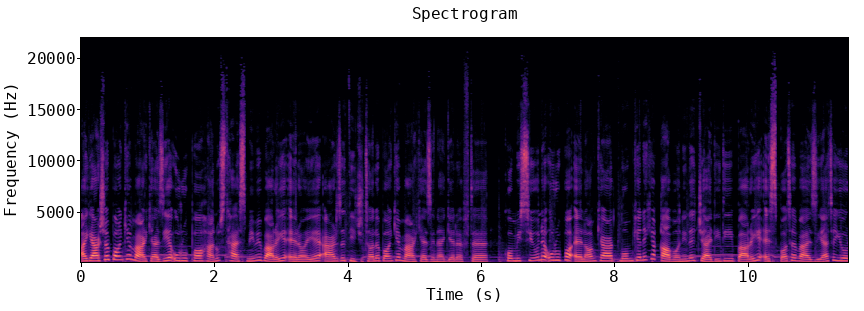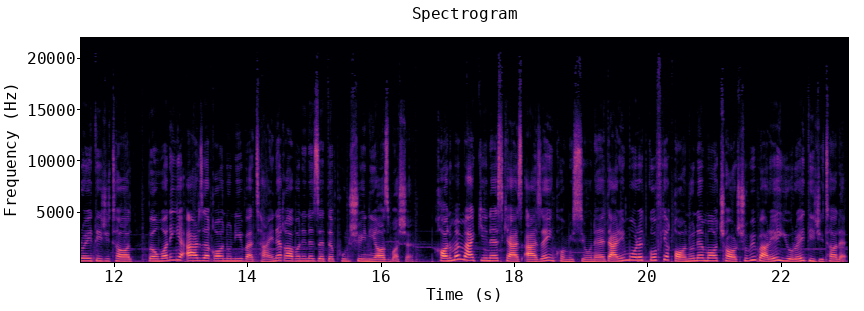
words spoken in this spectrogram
اگرچه بانک مرکزی اروپا هنوز تصمیمی برای ارائه ارز دیجیتال بانک مرکزی نگرفته کمیسیون اروپا اعلام کرد ممکنه که قوانین جدیدی برای اثبات وضعیت یورو دیجیتال به عنوان یک ارز قانونی و تعیین قوانین ضد پولشویی نیاز باشه. خانم مکگینس که از اعضای این کمیسیونه در این مورد گفت که قانون ما چارچوبی برای یورو دیجیتاله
